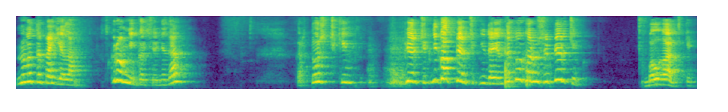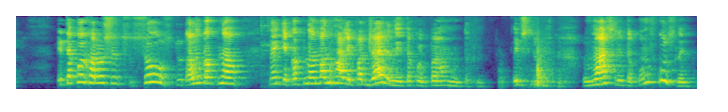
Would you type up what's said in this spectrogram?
Ну вот и поела. Скромненько сегодня, да? Картошечки. Перчик. Никак перчик не даем. Такой хороший перчик. Болгарский. И такой хороший соус тут. А он как на, знаете, как на мангале поджаренный такой. И в, масле такой. Он вкусный.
